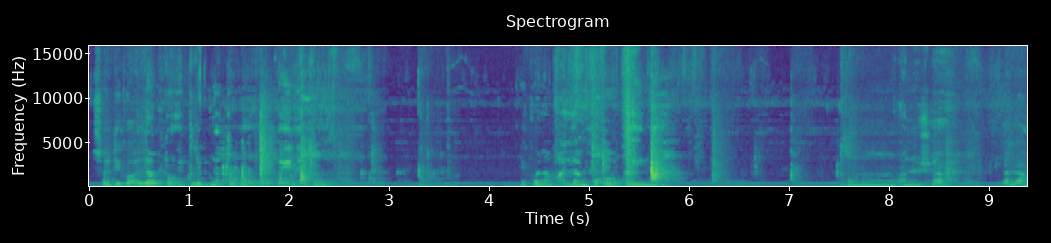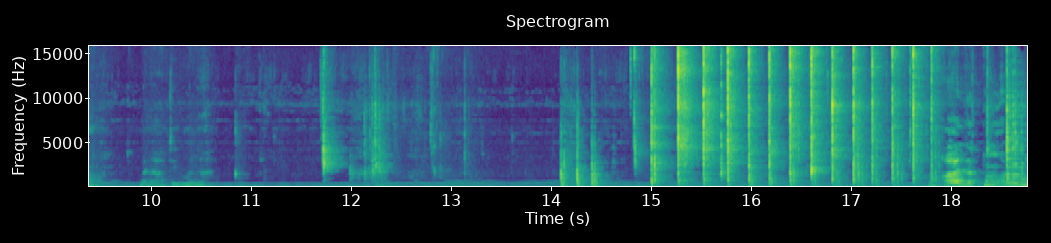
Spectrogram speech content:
So, di ko alam tong itlog na to kung okay na to. Di ko lang alam kung okay na. Kung ano siya. Ika lang. Tikman natin muna. Ang alat ng ano.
